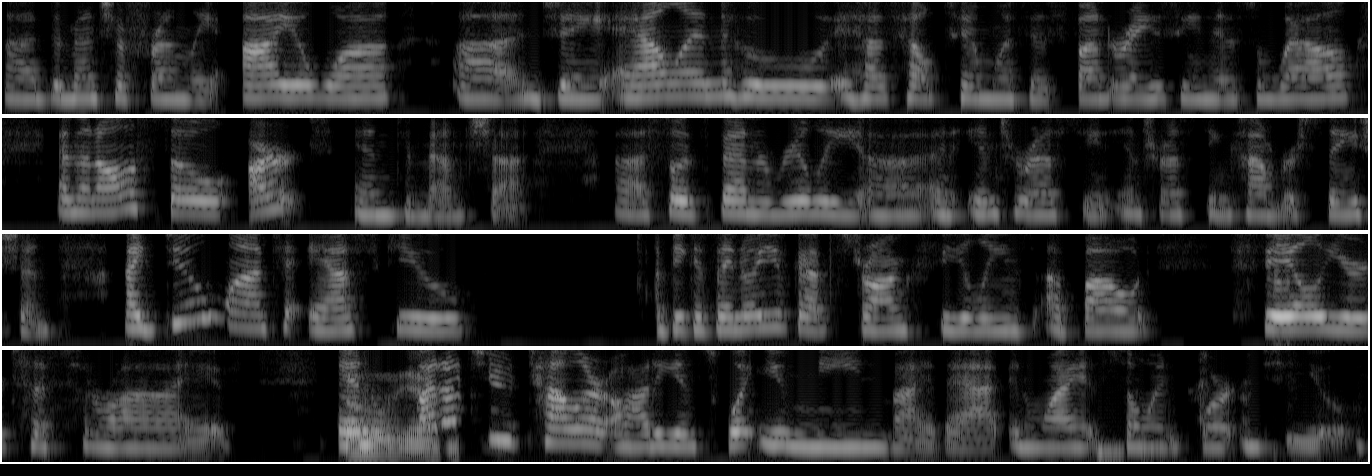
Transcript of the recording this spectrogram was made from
uh, dementia friendly iowa uh, Jay Allen, who has helped him with his fundraising as well, and then also art and dementia. Uh, so it's been really uh, an interesting, interesting conversation. I do want to ask you, because I know you've got strong feelings about failure to thrive. And oh, yeah. why don't you tell our audience what you mean by that and why it's so important to you?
